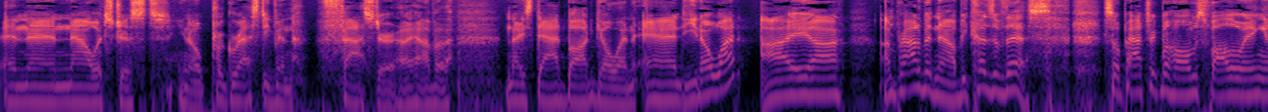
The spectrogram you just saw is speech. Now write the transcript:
and then now it's just, you know, progressed even faster. I have a nice dad bod going, and you know what? I uh, I'm proud of it now because of this. So Patrick Mahomes, following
